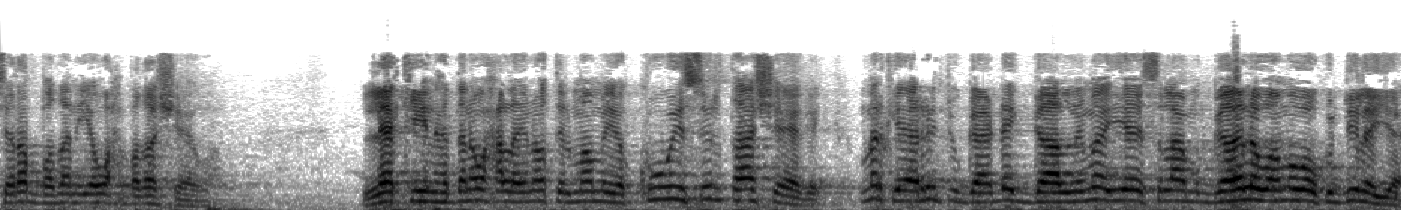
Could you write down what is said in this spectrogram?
siro badan iyo wax badan sheego laakiin haddana waxaa laynoo tilmaamaya kuwii sirtaa sheegay markay arrintu gaadhay gaalnimo iyo islaam gaalow ama waa ku dilaya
